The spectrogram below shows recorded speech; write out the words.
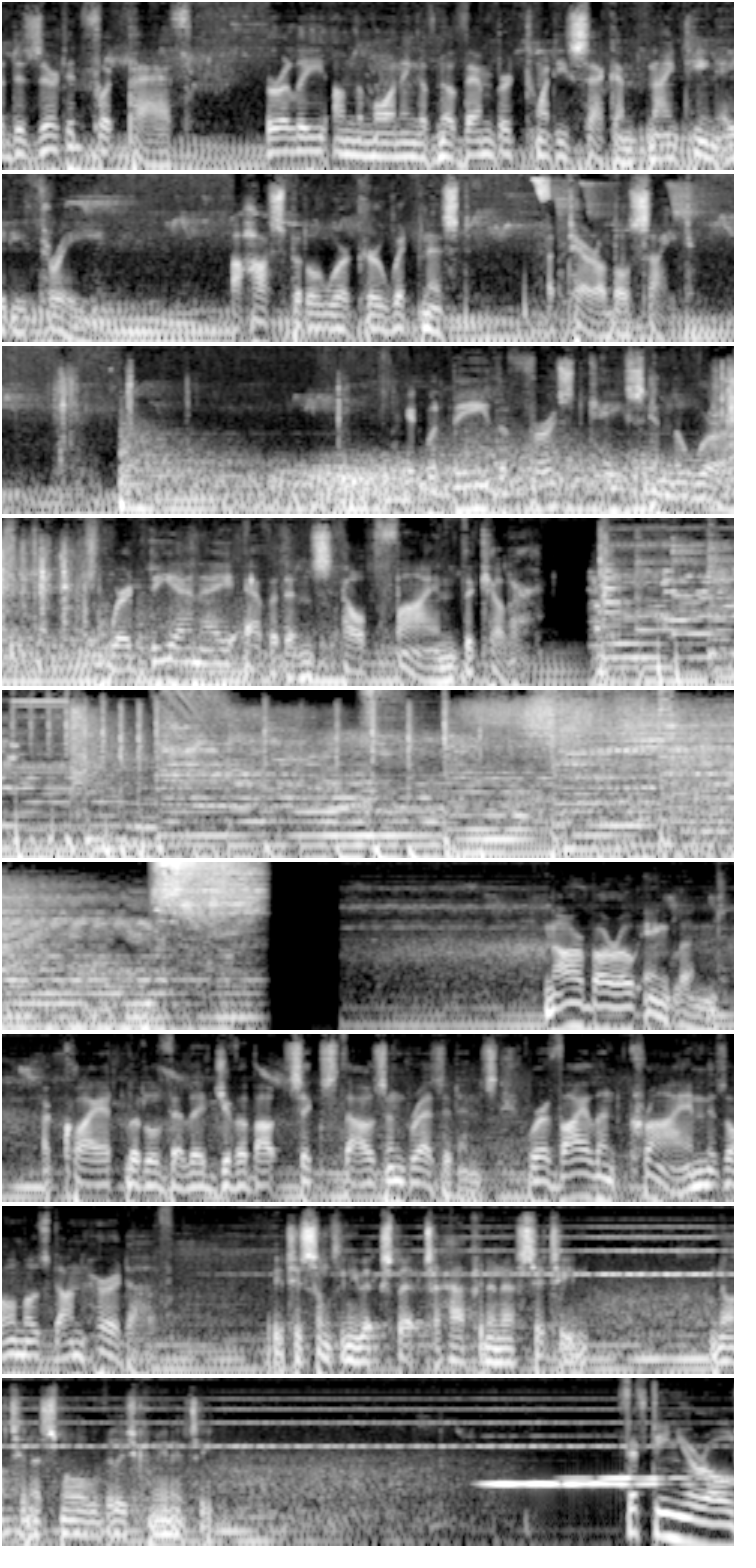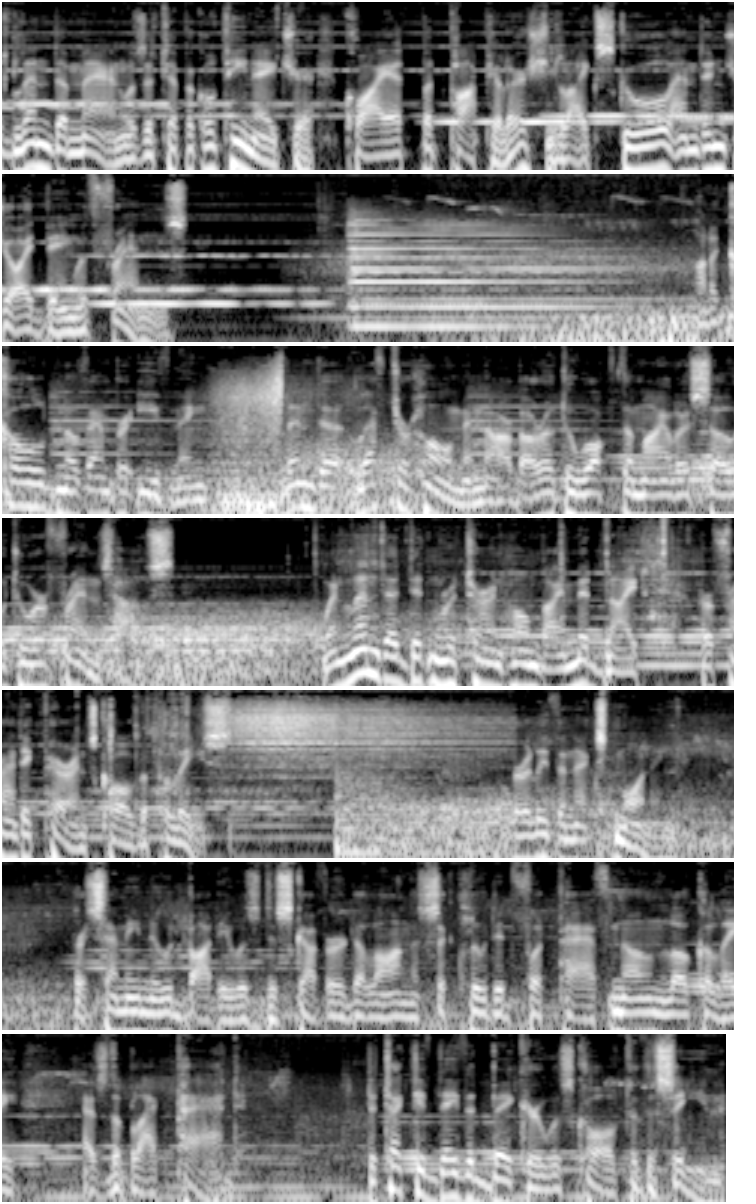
a deserted footpath early on the morning of November 22, 1983. A hospital worker witnessed a terrible sight. It would be the first case in the world where DNA evidence helped find the killer. Narborough, England, a quiet little village of about 6,000 residents where violent crime is almost unheard of. It is something you expect to happen in a city, not in a small village community. 15 year old Linda Mann was a typical teenager, quiet but popular. She liked school and enjoyed being with friends. On a cold November evening, Linda left her home in Narborough to walk the mile or so to her friend's house. When Linda didn't return home by midnight, her frantic parents called the police. Early the next morning, her semi-nude body was discovered along a secluded footpath known locally as the Black Pad. Detective David Baker was called to the scene.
